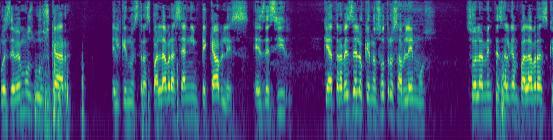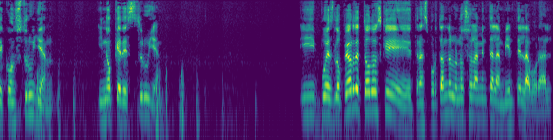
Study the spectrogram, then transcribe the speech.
pues debemos buscar el que nuestras palabras sean impecables, es decir, que a través de lo que nosotros hablemos solamente salgan palabras que construyan y no que destruyan. Y pues lo peor de todo es que transportándolo no solamente al ambiente laboral,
